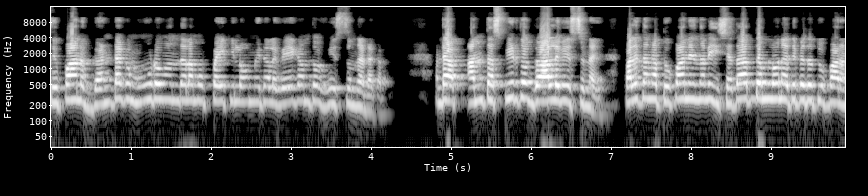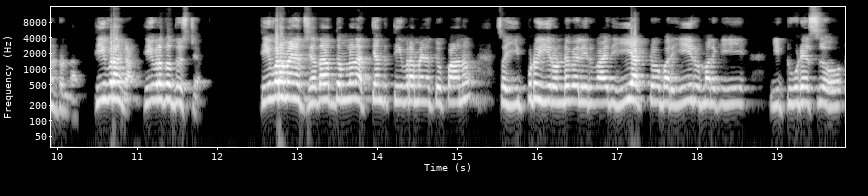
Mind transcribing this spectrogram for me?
తుఫాను గంటకు మూడు వందల ముప్పై కిలోమీటర్ల వేగంతో వీస్తుందట అక్కడ. అంటే అంత స్పీడ్తో గాళ్ళు వీస్తున్నాయి. ఫలితంగా తుఫాన్ ఏంటంటే ఈ శతాబ్దంలోనే అతిపెద్ద తుఫాన్ అంటున్నారు. తీవ్రంగా తీవ్రత దృష్ట్యా. తీవ్రమైన శతాబ్దంలోనే అత్యంత తీవ్రమైన తుఫాను. సో ఇప్పుడు ఈ రెండు వేల ఇరవై ఐదు ఈ అక్టోబర్ ఈ మనకి ఈ- టూ డేస్లో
